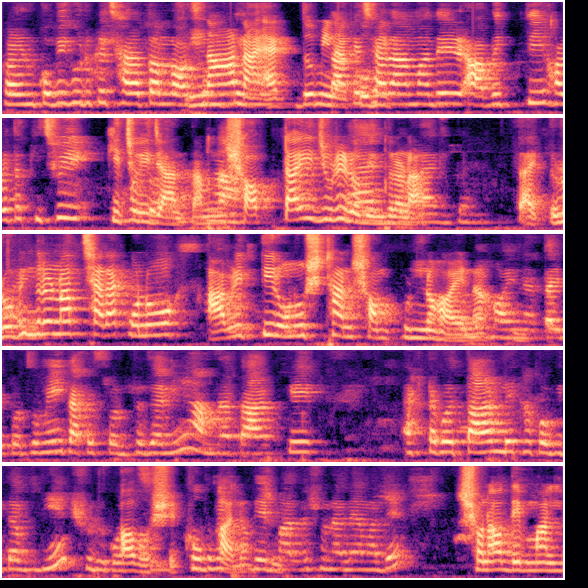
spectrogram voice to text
কারণ কবিগুরুকে ছাড়া তো আমরা না না একদমই না। ছাড়া আমাদের আবৃত্তি হয়তো কিছুই কিছুই জানতাম না। সবটাই জুড়ে রবীন্দ্রনাথ। একদম। তাই তো রবীন্দ্রনাথ ছাড়া কোনো আবৃত্তির অনুষ্ঠান সম্পূর্ণ হয় না। হয় না তাই প্রথমেই তাকে শ্রদ্ধা জানিয়ে আমরা তাকে একটা করে তার লেখা কবিতা দিয়ে শুরু করছি। অবশ্যই, খুব ভালো। দেবমাল্য শোনাবে আমাদের। শোনাও দেবমাল্য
